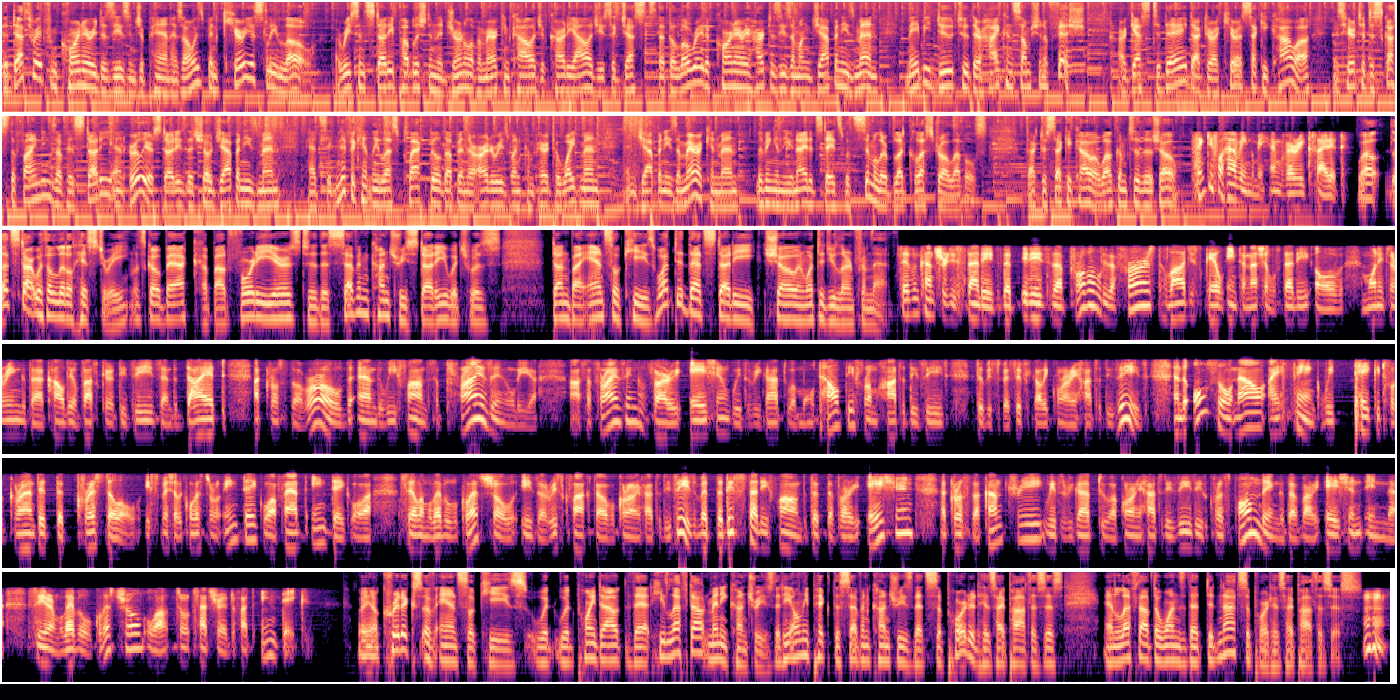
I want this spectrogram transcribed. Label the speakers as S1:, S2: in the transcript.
S1: The death rate from coronary disease in Japan has always been curiously low. A recent study published in the Journal of American College of Cardiology suggests that the low rate of coronary heart disease among Japanese men may be due to their high consumption of fish. Our guest today, Dr. Akira Sekikawa, is here to discuss the findings of his study and earlier studies that show Japanese men had significantly less plaque buildup in their arteries when compared to white men and Japanese American men living in the United States with similar blood cholesterol levels. Dr. Sekikawa, welcome to the show.
S2: Thank you for having me. I'm very excited.
S1: Well, let's start with a little history. Let's go back about 40 years to the seven country study, which was done by Ancel Keys. What did that study show and what did you learn from that?
S2: Seven countries studied that it is uh, probably the first large scale international study of monitoring the cardiovascular disease and diet across the world. And we found surprisingly uh, surprising variation with regard to mortality from heart disease to be specifically coronary heart disease. And also now I think we take it for granted that cholesterol, especially cholesterol intake or fat intake or serum level of cholesterol, is a risk factor of coronary heart disease. But this study found that the variation across the country with regard to coronary heart disease is corresponding to the variation in serum level of cholesterol or saturated fat intake.
S1: Well, you know, critics of Ancel Keys would, would point out that he left out many countries, that he only picked the seven countries that supported his hypothesis and left out the ones that did not support his hypothesis.
S2: Mm-hmm.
